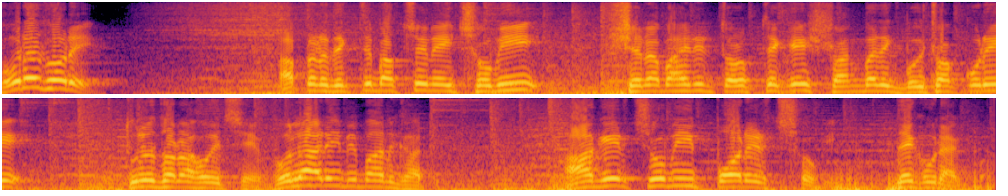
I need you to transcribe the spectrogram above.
ধরে ধরে আপনারা দেখতে পাচ্ছেন এই ছবি। সেনাবাহিনীর তরফ থেকে সাংবাদিক বৈঠক করে তুলে ধরা হয়েছে। ভোলারি বিমান ঘাটি। আগের ছবি, পরের ছবি। দেখুন একবার।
